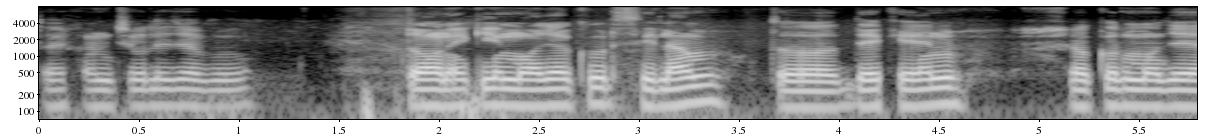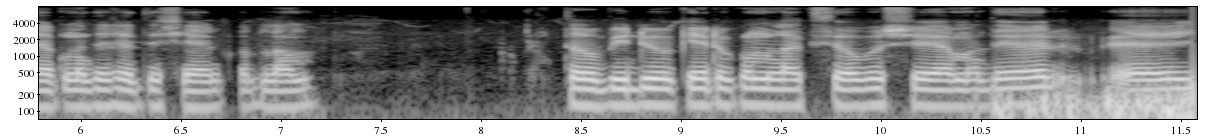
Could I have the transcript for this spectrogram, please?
তো এখন চলে যাব। তো অনেকেই মজা করছিলাম। তো দেখেন, সকল মজায় আপনাদের সাথে শেয়ার করলাম। তো ভিডিও কীরকম লাগছে অবশ্যই আমাদের এই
